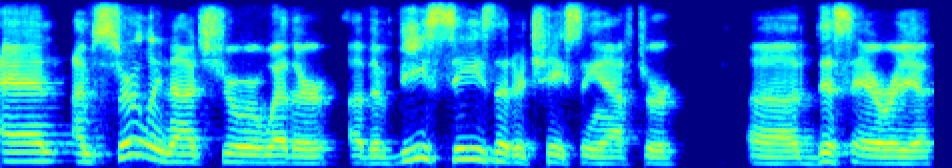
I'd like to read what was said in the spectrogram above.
And I'm certainly not sure whether uh, the VCs that are chasing after uh, this area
